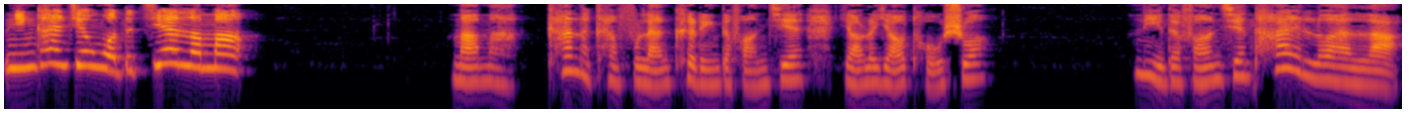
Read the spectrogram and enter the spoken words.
您看见我的剑了吗？”妈妈看了看富兰克林的房间，摇了摇头说：“你的房间太乱了，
